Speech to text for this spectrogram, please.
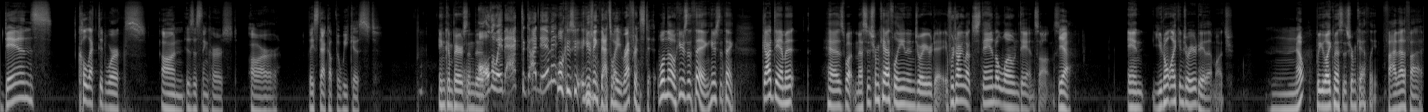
Dan's collected works on Is This Thing Cursed are they stack up the weakest In comparison to all the way back to God damn it. well, because you think that's why he referenced it? well, no. Here's the thing. Here's the thing. God damn it has what message from Kathleen enjoy your day. If we're talking about standalone Dan songs, Yeah. and you don't like enjoy your day that much, Nope. but you like message from Kathleen, Five out of five.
